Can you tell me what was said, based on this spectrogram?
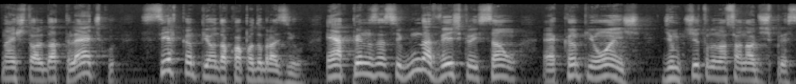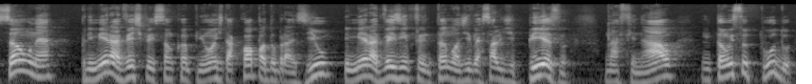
na história do Atlético ser campeão da Copa do Brasil. É apenas a segunda vez que eles são é, campeões de um título nacional de expressão, né? Primeira vez que eles são campeões da Copa do Brasil, primeira vez enfrentando um adversário de peso na final. Então isso tudo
